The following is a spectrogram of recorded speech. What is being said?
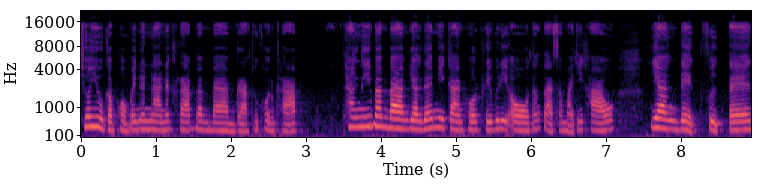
ช่วยอยู่กับผมไปนานๆนะครับแบมแบมรักทุกคนครับ ทางนี้แบมแบมยังได้มีการโพสต์คลิปวิดีโอตั้งแต่สมัยที่เขายังเด็กฝึกเต้น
